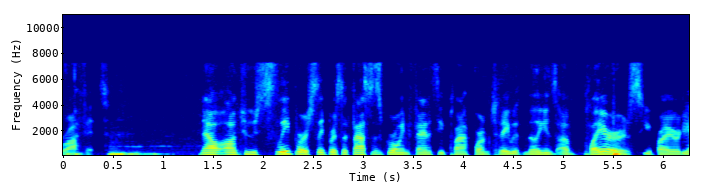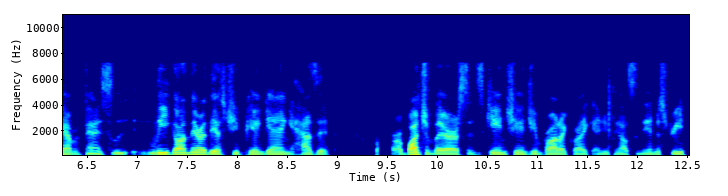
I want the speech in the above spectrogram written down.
profit. Now on to Sleeper. Sleeper is the fastest growing fantasy platform today with millions of players. You probably already have a fantasy league on there. The SGPN gang has it for a bunch of theirs. It's game changing product like anything else in the industry.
